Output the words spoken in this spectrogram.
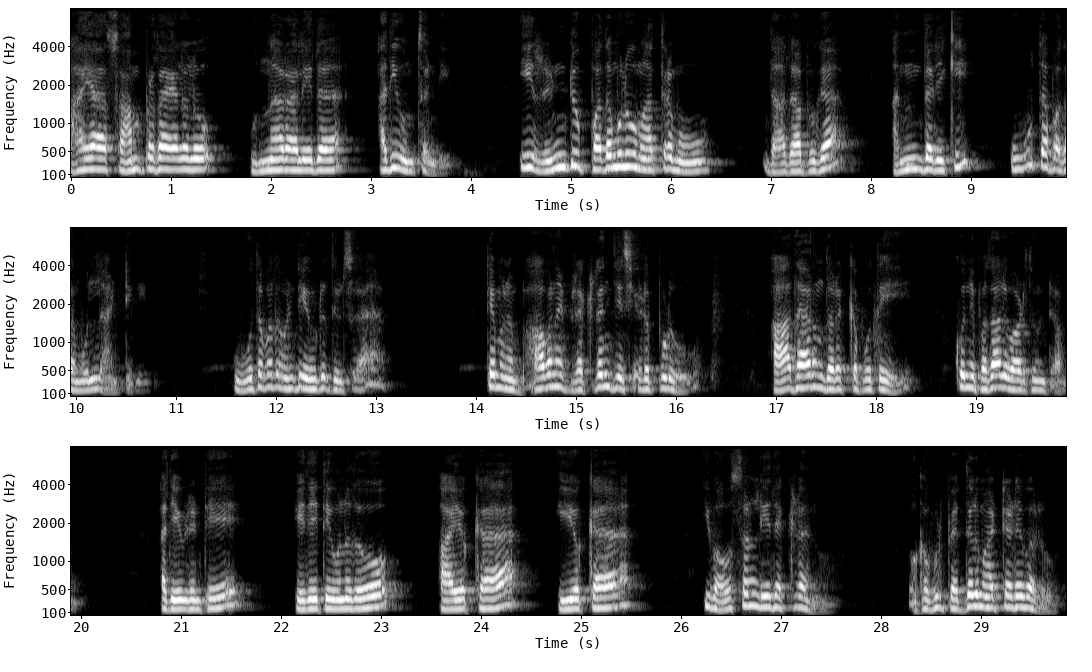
ఆయా సాంప్రదాయాలలో ఉన్నారా లేదా అది ఉంచండి. ఈ రెండు పదములు మాత్రము దాదాపుగా అందరికీ ఊత పదములు లాంటివి. ఊత పదం అంటే ఏమిటో తెలుసా? అంటే మనం భావన ప్రకటన చేసేటప్పుడు ఆధారం దొరక్కపోతే కొన్ని పదాలు వాడుతుంటాం. అదేమిటంటే ఏదైతే ఉన్నదో ఆ యొక్క ఈ యొక్క ఇవి అవసరం లేదు ఎక్కడాను. ఒకప్పుడు పెద్దలు మాట్లాడేవారు.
